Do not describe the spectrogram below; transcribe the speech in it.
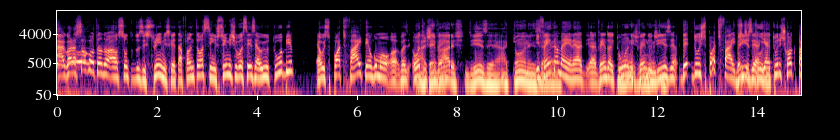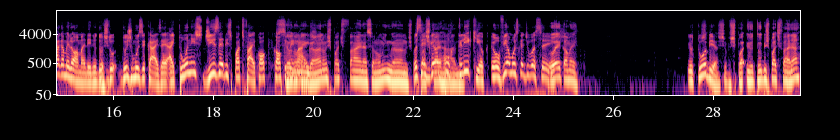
Agora, só voltando ao assunto dos streams que ele tá falando, então assim, os streams de vocês é o YouTube, é o Spotify, tem alguma outros ah, tem que vem? vários. Deezer, iTunes. E vem é, também, né? É, Vem do iTunes, Muito, vem do muito. Deezer. De- do Spotify, Vem de Deezer tudo. e iTunes, qual que paga melhor, Maneirinho? Do- do- dos musicais? É iTunes, Deezer e Spotify. Qual, que- qual Se que eu vem não mais? me engano, o Spotify, né? Se eu não me engano. Tipo, Vocês tá ganham por errado. clique. Eu, eu ouvi a música de vocês. Oi, calma aí. YouTube? YouTube e Spotify, né?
